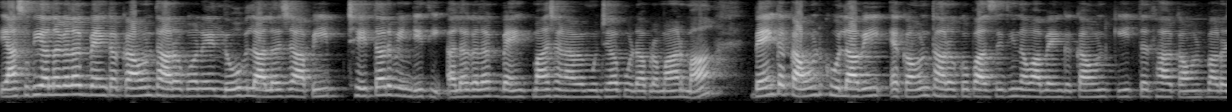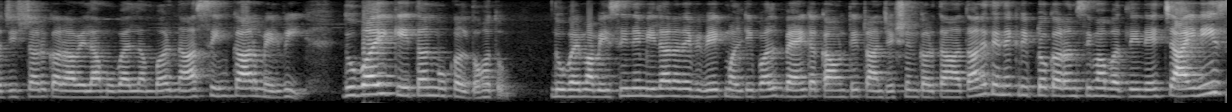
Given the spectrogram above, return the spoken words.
ત્યાં સુધી અલગ અલગ બેંક એકાઉન્ટ ધારકોને લોભ લાલચ આપી છેતરપિંડીથી અલગ અલગ બેંકમાં જણાવ્યા મુજબ મોટા પ્રમાણમાં બેંક એકાઉન્ટ ખોલાવી એકાઉન્ટ ધારકો પાસેથી નવા બેંક એકાઉન્ટ કીટ તથા એકાઉન્ટમાં રજિસ્ટર કરાવેલા મોબાઈલ નંબરના સિમ કાર્ડ મેળવી દુબઈ કેતન મોકલતો હતો. દુબઈમાં બેસીને મિલન અને વિવેક મલ્ટિપલ બેંક એકાઉન્ટથી ટ્રાન્ઝેક્શન કરતા હતા અને તેને ક્રિપ્ટોકરન્સીમાં બદલીને ચાઇનીઝ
